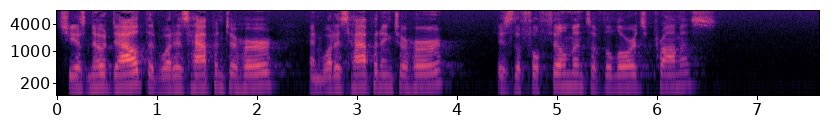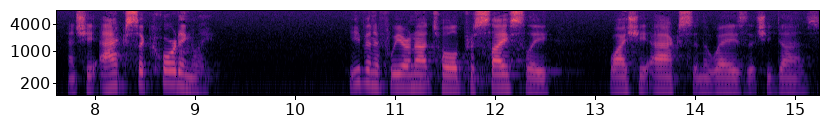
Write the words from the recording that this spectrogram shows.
She has no doubt that what has happened to her and what is happening to her is the fulfillment of the Lord's promise. And she acts accordingly, even if we are not told precisely why she acts in the ways that she does.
